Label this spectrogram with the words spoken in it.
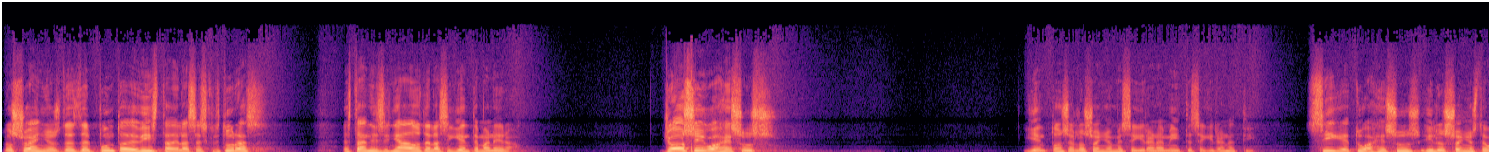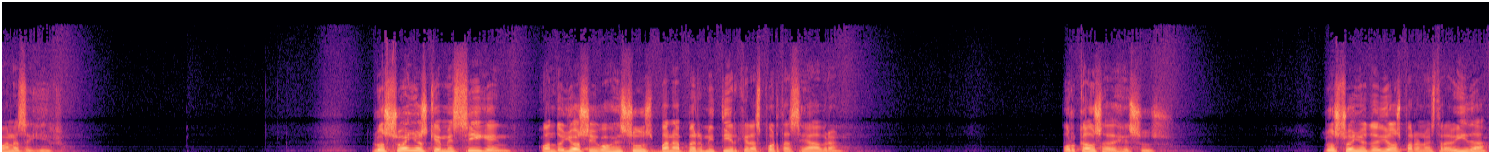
los sueños desde el punto de vista de las escrituras están diseñados de la siguiente manera. Yo sigo a Jesús. Y entonces los sueños me seguirán a mí y te seguirán a ti. Sigue tú a Jesús y los sueños te van a seguir. Los sueños que me siguen cuando yo sigo a Jesús van a permitir que las puertas se abran por causa de Jesús. Los sueños de Dios para nuestra vida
